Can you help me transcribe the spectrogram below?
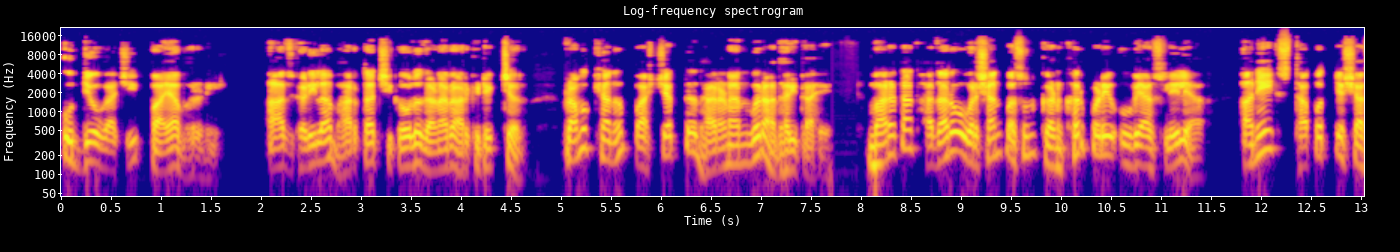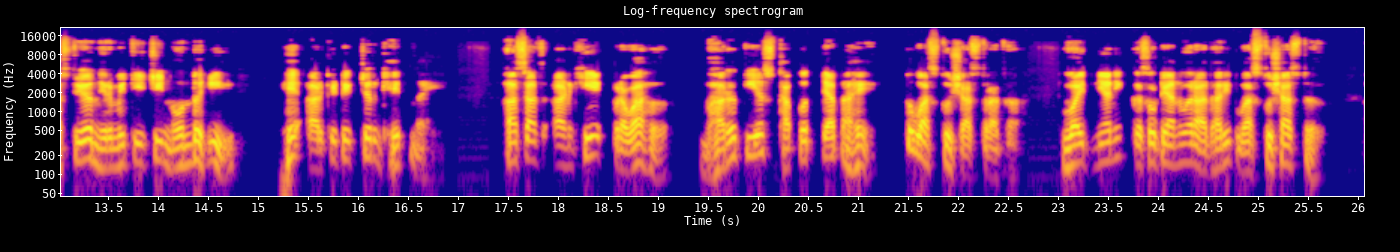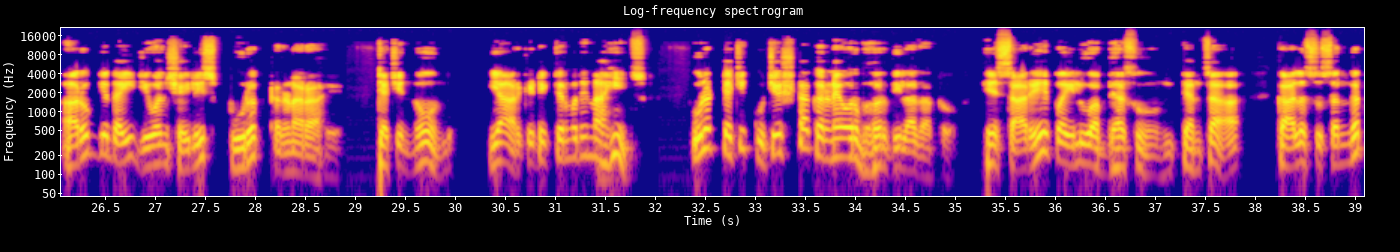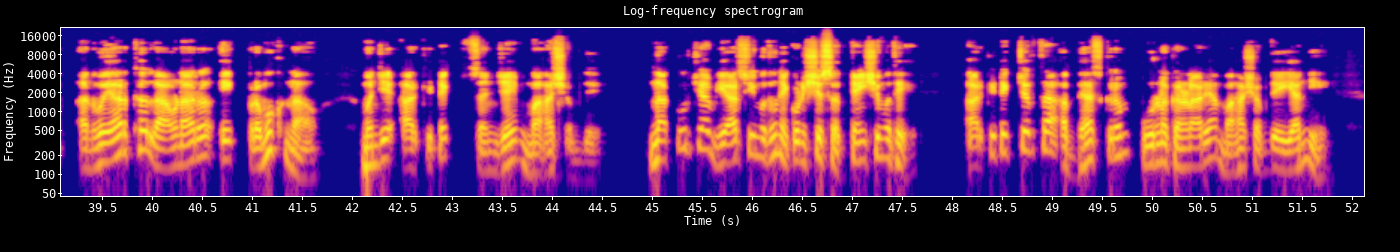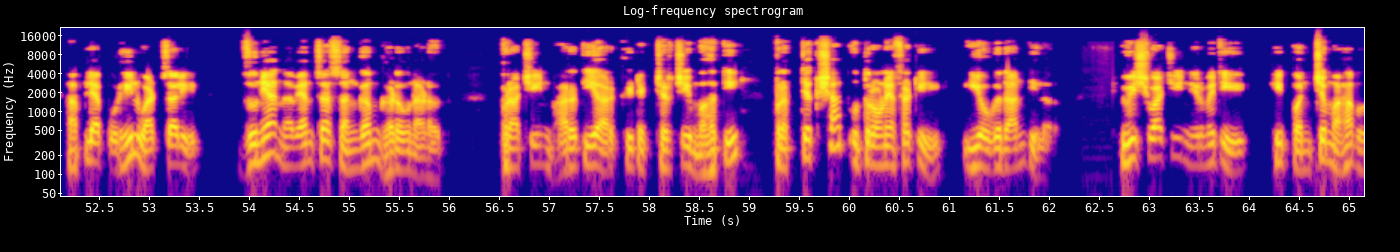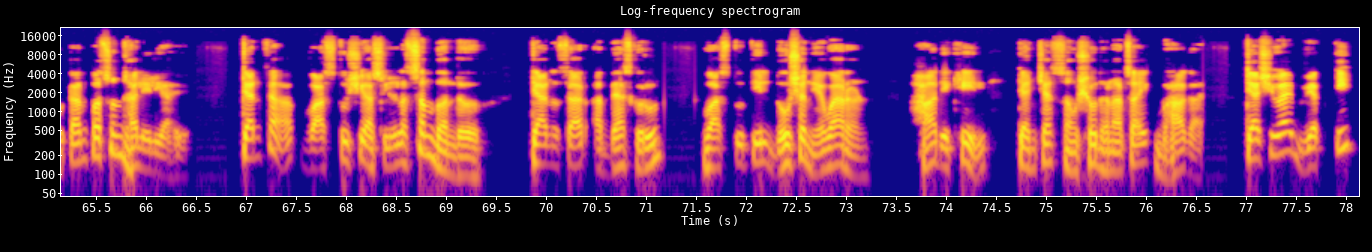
उद्योगाची पायाभरणी. आज घडीला भारतात शिकवलं जाणारं आर्किटेक्चर प्रामुख्यानं पाश्चात्य धारणांवर आधारित आहे. भारतात हजारो वर्षांपासून कणखरपणे उभ्या असलेल्या अनेक स्थापत्यशास्त्रीय निर्मितीची नोंदही हे आर्किटेक्चर घेत नाही. असाच आणखी एक प्रवाह भारतीय स्थापत्यात आहे तो वास्तुशास्त्राचा. वैज्ञानिक कसोट्यांवर आधारित वास्तुशास्त्र आरोग्यदायी जीवनशैलीस पूरक ठरणारा आहे. त्याची नोंद या आर्किटेक्चरमध्ये नाहीच. उलट त्याची कुचेष्टा करण्यावर भर दिला जातो. हे सारे पैलू अभ्यासून त्यांचा कालसुसंगत अन्वयार्थ लावणारं एक प्रमुख नाव म्हणजे आर्किटेक्ट संजय महाशब्दे. नागपूरच्या व्हीआरसी मधून एकोणीसशे सत्याऐंशी मध्ये आर्किटेक्चरचा अभ्यासक्रम पूर्ण करणाऱ्या महाशब्दे यांनी आपल्या पुढील वाटचालीत जुन्या नव्यांचा संगम घडवून आणत प्राचीन भारतीय आर्किटेक्चरची महती प्रत्यक्षात उतरवण्यासाठी योगदान दिलं. विश्वाची निर्मिती ही पंचमहाभूतांपासून झालेली आहे. त्यांचा वास्तूशी असलेला संबंध त्यानुसार अभ्यास करून वास्तूतील दोष निवारण हा देखील त्यांच्या संशोधनाचा एक भाग आहे. त्याशिवाय व्यक्ती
